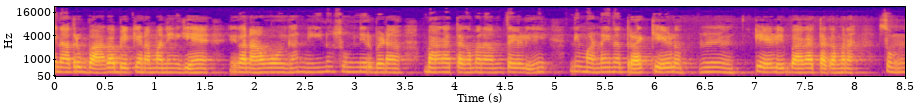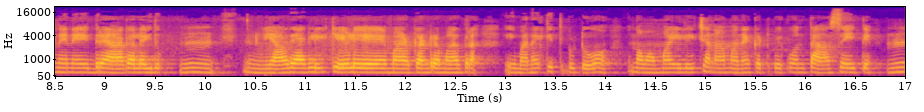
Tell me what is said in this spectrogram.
ಏನಾದರೂ ಭಾಗ ಬೇಕೇನಮ್ಮ ನಿನಗೆ? ಈಗ ನಾವು, ಈಗ ನೀನು ಸುಮ್ಮನಿರಬೇಡ ಭಾಗ ತಗೊಂಬನ ಅಂತ ಹೇಳಿ ನಿಮ್ಮ ಅಣ್ಣನ ಹತ್ರ ಕೇಳು. ಹ್ಞೂ ಕೇಳಿ ಭಾಗ ತಗೊಂಬನ ಸುಮ್ಮನೆ ಇದ್ದರೆ ಆಗಲ್ಲ ಇದು. ಹ್ಞೂ ಯಾವುದೇ ಆಗಲಿ ಕೇಳಿ ಮಾಡ್ಕೊಂಡ್ರೆ ಮಾತ್ರ. ಈ ಮನೆ ಕಿತ್ಬಿಟ್ಟು ನಮ್ಮಮ್ಮ ಇಲ್ಲಿ ಚೆನ್ನಾಗಿ ಮನೆ ಕಟ್ಟಬೇಕು ಅಂತ ಆಸೆ ಐತೆ. ಹ್ಞೂ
